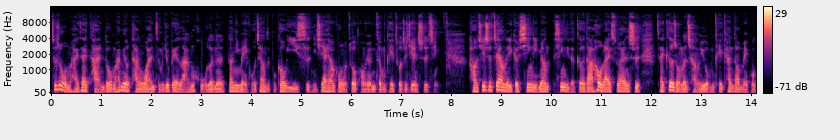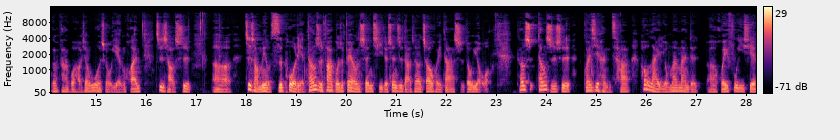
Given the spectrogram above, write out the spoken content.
这是我们还在谈的，我们还没有谈完，怎么就被拦糊了呢？那你美国这样子不够意思，你既然要跟我做朋友，你怎么可以做这件事情？好，其实这样的一个心里面心里的疙瘩，后来虽然是在各种的场域，我们可以看到美国跟法国好像握手言欢，至少是呃至少没有撕破脸。当时法国是非常生气的，甚至打算要召回大使都有哦。当时当时是关系很差，后来有慢慢的呃回复一些。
